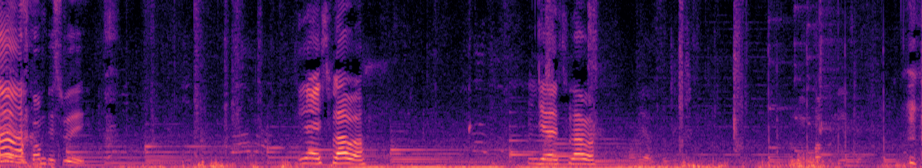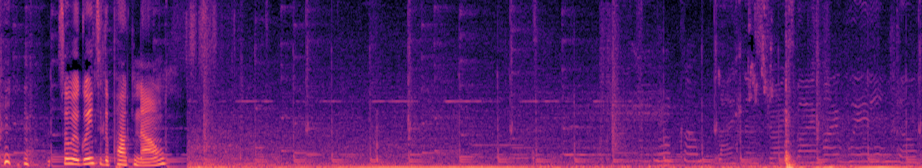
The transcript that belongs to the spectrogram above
Yeah, come this way. Yeah, it's flower. Yeah, it's flower. So we're going to the park now. Lightning strikes by my window.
